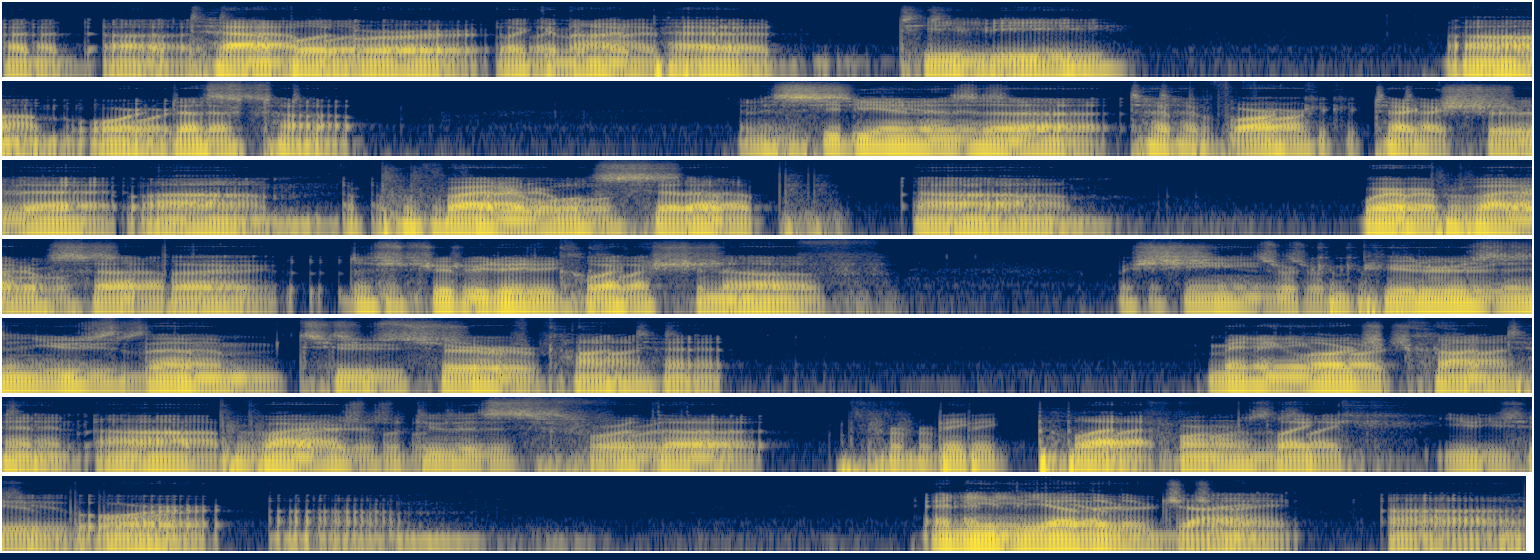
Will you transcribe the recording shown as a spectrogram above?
a, a tablet or like an iPad, TV, um, or a desktop. And a CDN is a type of architecture that um, a provider will set up, um, where a provider will set up a distributed collection of machines or computers and use them to serve content. Many large content uh, providers will do this for the for big platforms like YouTube or um, any of the other giant uh,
